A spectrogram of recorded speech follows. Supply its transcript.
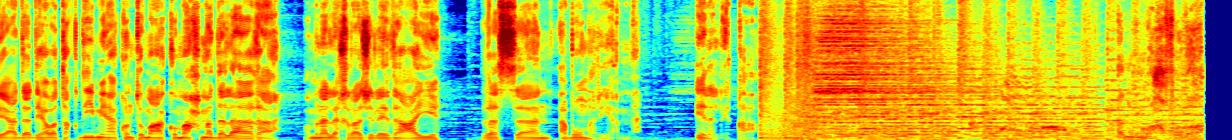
في إعدادها وتقديمها كنت معكم أحمد الآغا ومن الإخراج الإذاعي غسان أبو مريم. إلى اللقاء. المحفظة.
